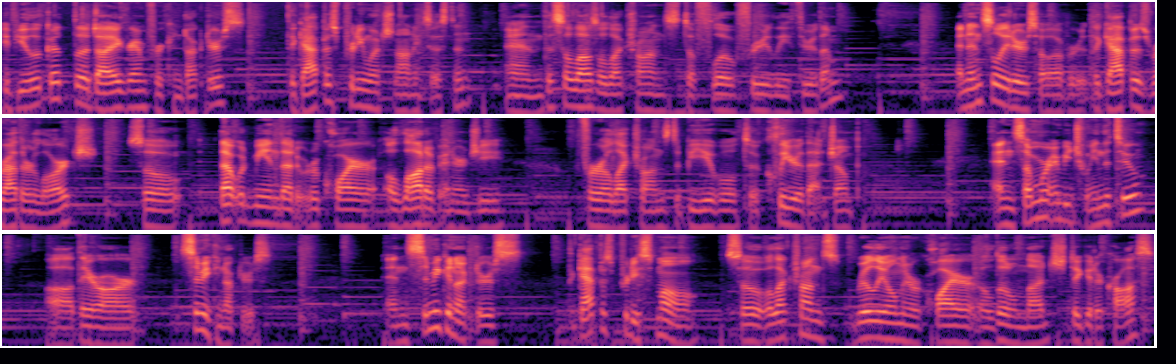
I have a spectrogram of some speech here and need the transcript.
If you look at the diagram for conductors, the gap is pretty much non-existent, and this allows electrons to flow freely through them. In insulators, however, the gap is rather large, so that would mean that it would require a lot of energy for electrons to be able to clear that jump. And somewhere in between the two, uh, there are semiconductors. And semiconductors, the gap is pretty small, so electrons really only require a little nudge to get across,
